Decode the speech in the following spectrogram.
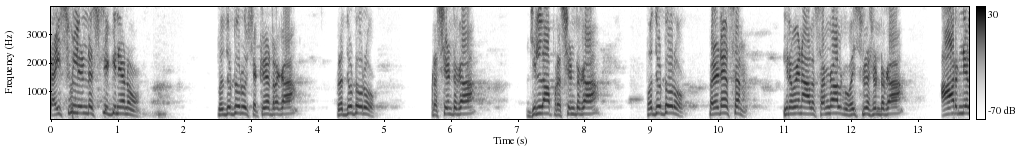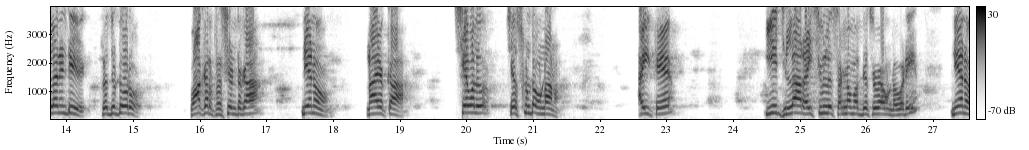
రైస్ మిల్ ఇండస్ట్రీకి నేను ప్రొద్దుటూరు సెక్రటరీగా ప్రొద్దుటూరు ప్రెసిడెంట్గా జిల్లా ప్రెసిడెంట్గా పొద్దుటూరు ఫెడరేషన్ ఇరవై నాలుగు సంఘాలకు వైస్ ప్రెసిడెంట్గా ఆరు నెలల నుండి ప్రొద్దుటూరు వాకర్ ప్రెసిడెంట్గా నేను నా యొక్క సేవలు చేసుకుంటూ ఉన్నాను. అయితే ఈ జిల్లా రైస్ మిల్ సంఘం అధ్యక్షుడిగా ఉండబడి నేను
